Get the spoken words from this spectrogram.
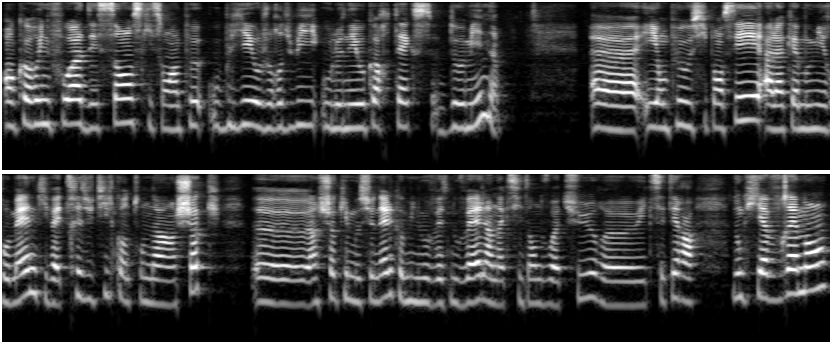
Encore une fois, des sens qui sont un peu oubliés aujourd'hui où le néocortex domine. et on peut aussi penser à la camomille romaine qui va être très utile quand on a un choc un choc émotionnel comme une mauvaise nouvelle, un accident de voiture, etc. Donc il y a vraiment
